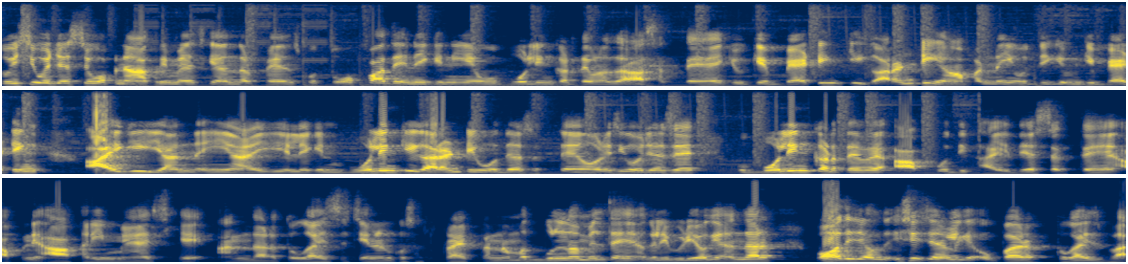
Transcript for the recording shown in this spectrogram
तो इसी वजह से वो अपने आखिरी मैच के अंदर फैंस को तोहफा देने के लिए वो बॉलिंग करते हुए नज़र आ सकते हैं, क्योंकि बैटिंग की गारंटी यहाँ पर नहीं होती कि उनकी बैटिंग आएगी या नहीं आएगी, लेकिन बॉलिंग की गारंटी वो दे सकते हैं और इसी वजह से वो बॉलिंग करते हुए आपको दिखाई दे सकते हैं अपने आखिरी मैच के अंदर। तो गाइस चैनल को सब्सक्राइब करना मत भूलना। मिलते हैं अगली वीडियो के अंदर। बहुत ही जल्द इसी चैनल के ऊपर। तो गाइस बाय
